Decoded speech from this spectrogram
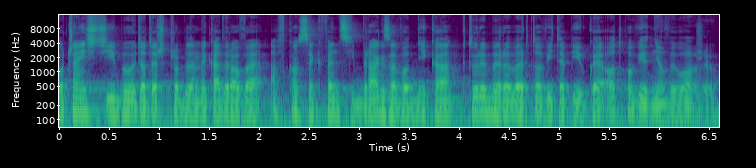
Po części były to też problemy kadrowe, a w konsekwencji brak zawodnika, który by Robertowi tę piłkę odpowiednio wyłożył.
